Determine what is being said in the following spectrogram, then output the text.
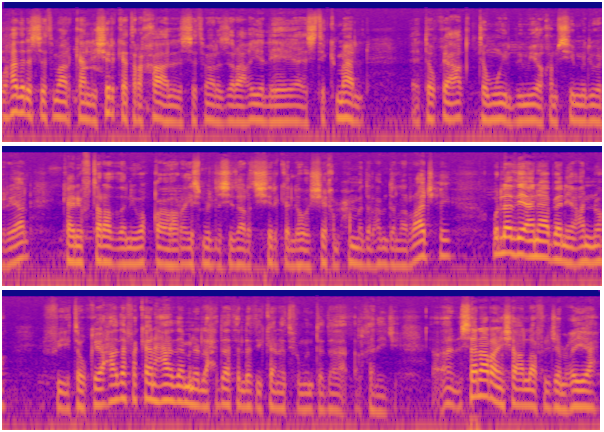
وهذا الاستثمار كان لشركة رخاء للاستثمار الزراعية اللي هي استكمال توقيع عقد تمويل ب 150 مليون ريال. كان يفترض أن يوقعه رئيس مجلس إدارة الشركة اللي هو الشيخ محمد العبد الله الراجحي والذي أنابني عنه في توقيع هذا. فكان هذا من الأحداث التي كانت في منتدى الخليجي. سنرى إن شاء الله في الجمعية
